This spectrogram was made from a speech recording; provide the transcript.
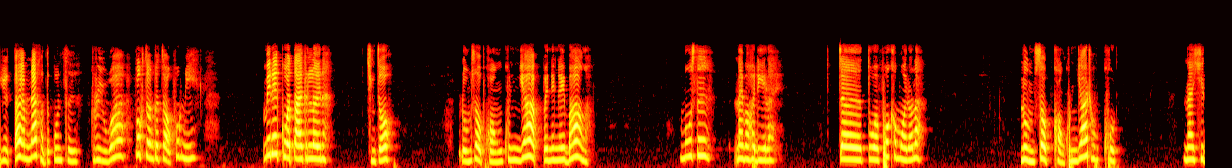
อยู่ใต้อำนาจของตระกูลซือ หรือว่าพวกโจรกระจอกพวกนี้ ไม่ได้กลัวตายกันเลยนะ ชิงโจ หลุมศพของคุณย่าเป็นยังไงบ้าง มูซื่อนายมาพอดีเลย เจอตัวพวกขโมยแล้วล่ะ หลุมศพของคุณย่าถูกขุด นายคิด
